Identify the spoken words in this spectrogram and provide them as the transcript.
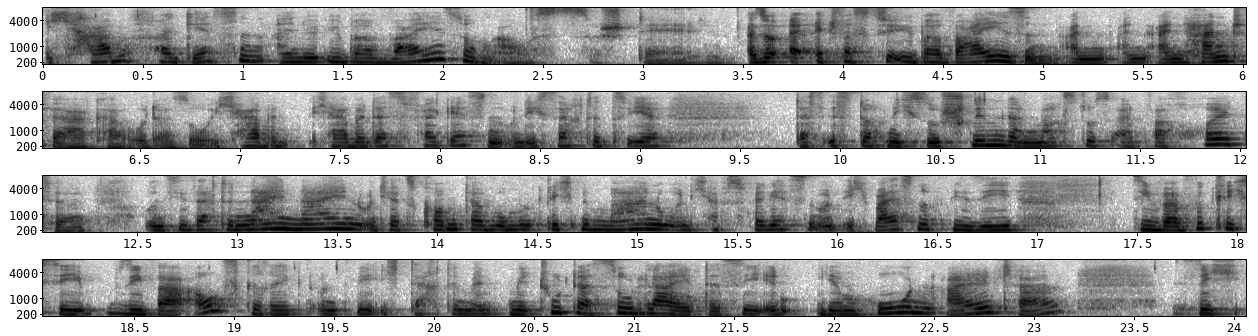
ich habe vergessen, eine Überweisung auszustellen. Also äh, etwas zu überweisen an, an einen Handwerker oder so. Ich habe, ich habe das vergessen. Und ich sagte zu ihr, das ist doch nicht so schlimm, dann machst du es einfach heute. Und sie sagte, nein, nein, und jetzt kommt da womöglich eine Mahnung und ich habe es vergessen. Und ich weiß noch, wie sie, sie war wirklich, sie, sie war aufgeregt und wie ich dachte, mir, mir tut das so leid, dass sie in ihrem hohen Alter sich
